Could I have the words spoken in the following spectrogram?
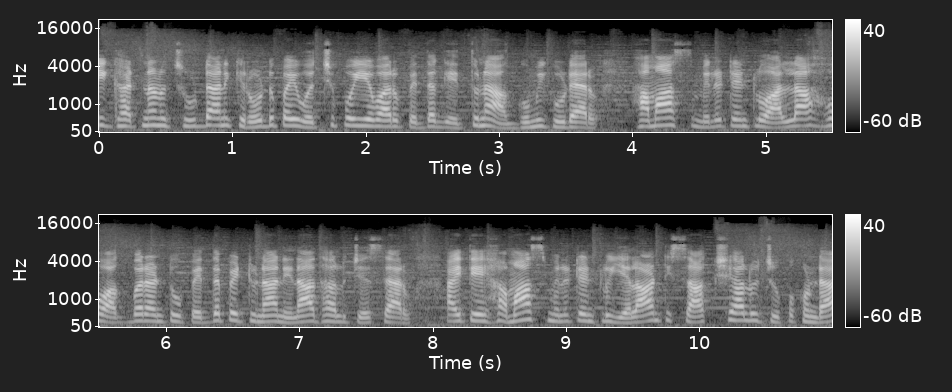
ఈ ఘటనను చూడ్డానికి రోడ్డుపై వచ్చిపోయేవారు పెద్ద ఎత్తున గుమిగూడారు. హమాస్ మిలిటెంట్లు అల్లాహో అక్బర్ అంటూ పెద్ద పెట్టున నినాదాలు చేశారు. అయితే హమాస్ మిలిటెంట్లు ఎలాంటి సాక్ష్యాలు చూపకుండా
